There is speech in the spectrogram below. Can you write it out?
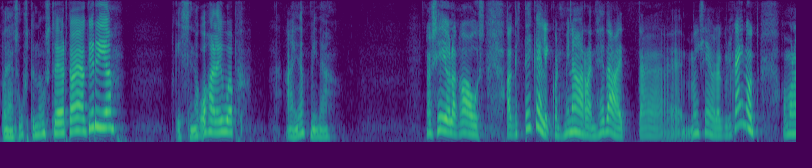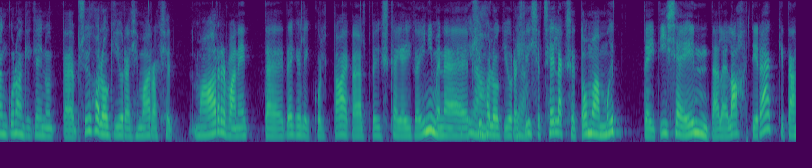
panen suhtenõustaja juurde aja kirja, kes sinna kohale jõuab? ainult mina no see ei ole ka aus, aga tegelikult mina arvan seda, et äh, ma ise ei ole küll käinud, aga ma olen kunagi käinud äh, psühholoogi juures ja ma arvaks, et ma arvan, et äh, tegelikult aeg-ajalt võiks käia iga inimene ja, psühholoogi juures ja. lihtsalt selleks, et oma mõtteid iseendale lahti rääkida,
